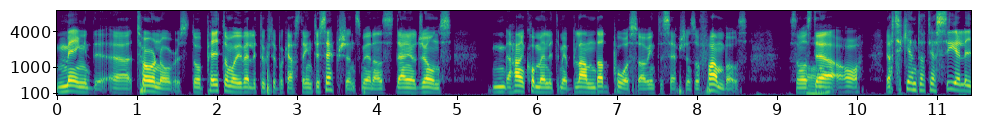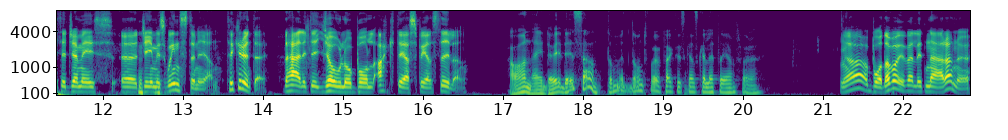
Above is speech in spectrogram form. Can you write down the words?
mängd eh, turnovers då Peyton var ju väldigt duktig på att kasta interceptions medan Daniel Jones han kom med en lite mer blandad påse av interceptions och fumbles så måste Ja. jag, ja, jag tycker inte att jag ser lite James, eh, James Winston igen, tycker du inte? Det här lite YOLO-boll-aktiga spelstilen Ja, nej, det, det är sant. De, de två är faktiskt ganska lätta att jämföra. Ja, båda var ju väldigt nära nu.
